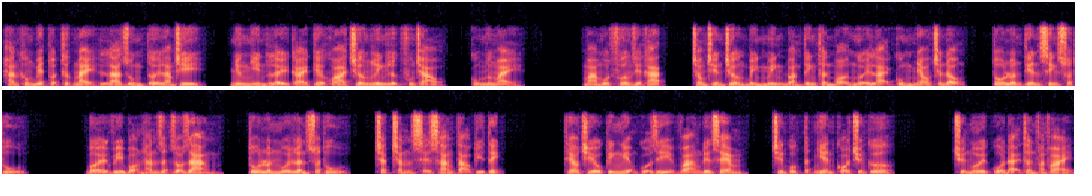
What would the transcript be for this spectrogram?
Hắn không biết thuật thức này là dùng tới làm chi, nhưng nhìn lấy cái kia khoa trương linh lực phun trào, cũng nhớ mày. Mà một phương diện khác, trong chiến trường bình minh đoàn tinh thần mọi người lại cùng nhau chấn động, tô luân tiên sinh xuất thủ. Bởi vì bọn hắn rất rõ ràng, tô luân mỗi lần xuất thủ, chắc chắn sẽ sáng tạo kỳ tích theo chiếu kinh nghiệm của dĩ vãng đến xem, chiến cuộc tất nhiên có chuyện cơ. Chuyện mới của đại thần phản phái,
